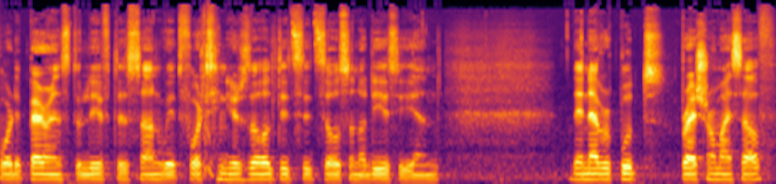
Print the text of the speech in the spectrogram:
For the parents to leave the son with 14 years old, it's it's also not easy, and they never put pressure on myself,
